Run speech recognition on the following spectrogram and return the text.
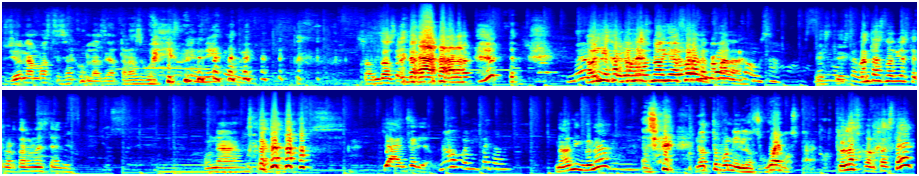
Pues yo nada más te saco las de atrás, güey. Son dos. No, Oye, japonés, no, ya fuera de mamada. Este, ¿Cuántas novias te cortaron este año? güey. Una. Ya, en serio. No, buen pedo. ¿No? ¿Ninguna? O sea, no tuvo ni los huevos para cortar. ¿Tú las cortaste?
